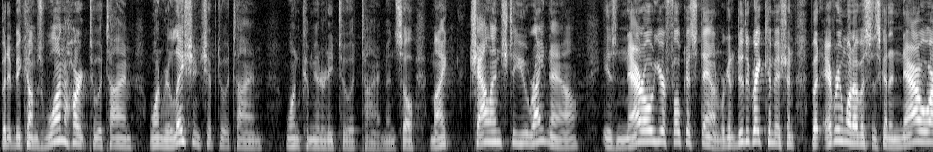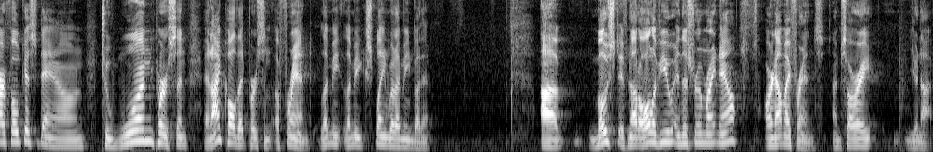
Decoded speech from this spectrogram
But it becomes one heart to a time, one relationship to a time, one community to a time. And so, my challenge to you right now is narrow your focus down. We're going to do the Great Commission, but every one of us is going to narrow our focus down to one person, and I call that person a friend. Let me, let me explain what I mean by that. Uh, most, if not all of you in this room right now, are not my friends. I'm sorry, you're not.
